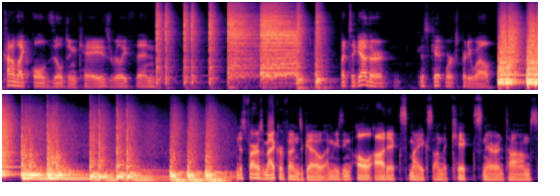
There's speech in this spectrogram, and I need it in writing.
Kind of like old Zildjian Ks, really thin. But together, this kit works pretty well. And as far as microphones go, I'm using all Audix mics on the kick, snare, and toms.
